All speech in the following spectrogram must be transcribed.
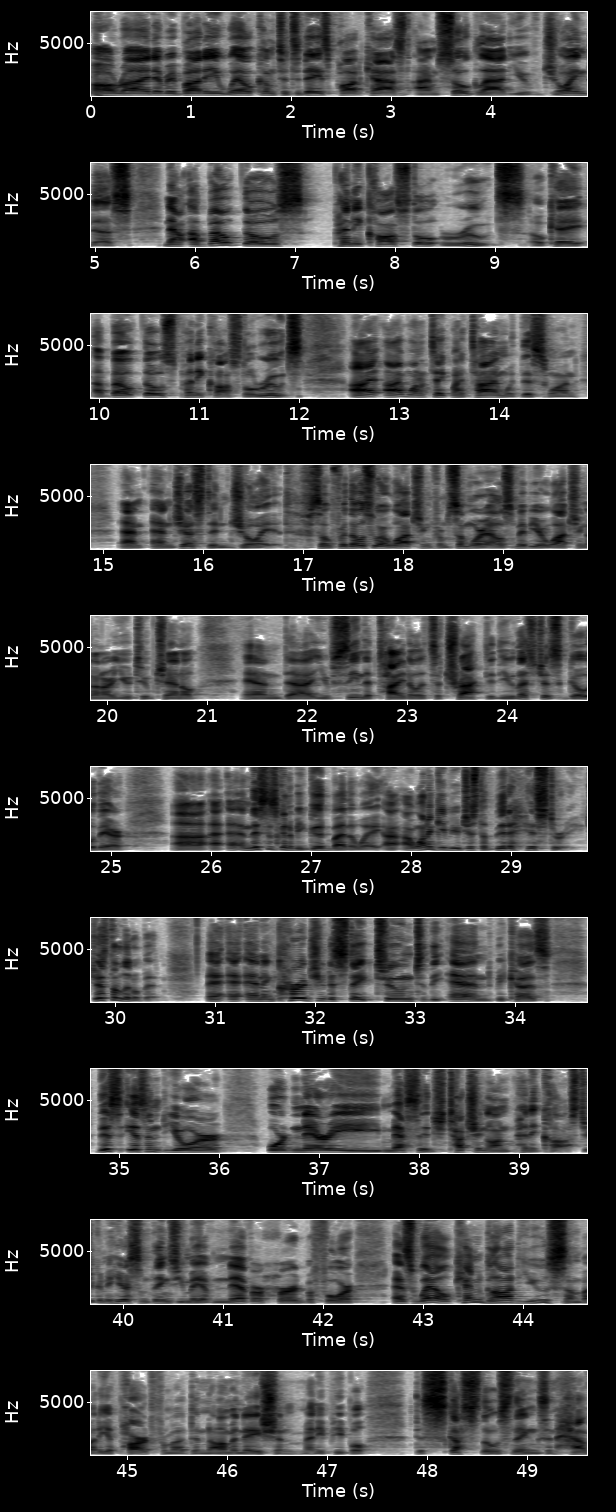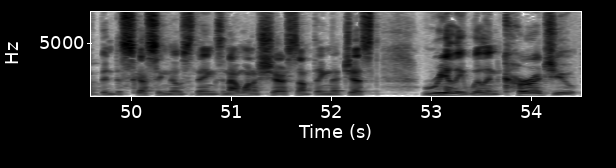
All right, everybody, welcome to today's podcast. I'm so glad you've joined us. Now, about those Pentecostal roots, okay? About those Pentecostal roots. I, I want to take my time with this one and, and just enjoy it. So, for those who are watching from somewhere else, maybe you're watching on our YouTube channel and uh, you've seen the title, it's attracted you. Let's just go there. Uh, and this is going to be good, by the way. I, I want to give you just a bit of history, just a little bit, and, and encourage you to stay tuned to the end because this isn't your ordinary message touching on Pentecost. You're going to hear some things you may have never heard before. As well, can God use somebody apart from a denomination? Many people discuss those things and have been discussing those things, and I want to share something that just really will encourage you.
